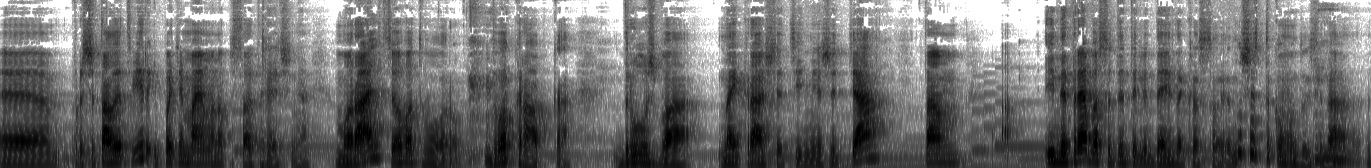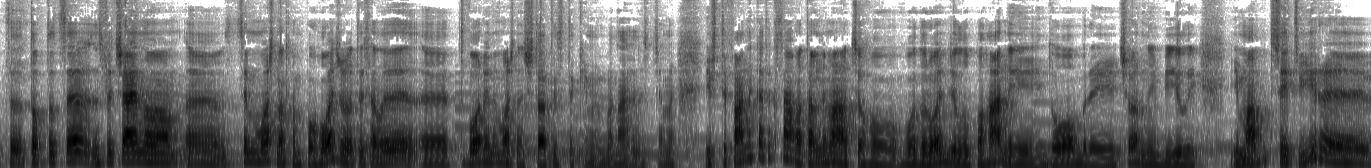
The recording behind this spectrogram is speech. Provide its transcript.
е, прочитали твір, і потім маємо написати речення. Мораль цього твору. Двокрапка. Дружба найкраща цінність життя. Там і не треба судити людей за красою. Ну, щось в такому дусі. Mm-hmm. да? Це, Тобто, це, звичайно, е, з цим можна там погоджуватись, але е, твори не можна читати з такими банальностями. І в Стефаника так само, там немає цього водорозділу поганий, добрий, чорний, білий. І, мабуть, цей твір е,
